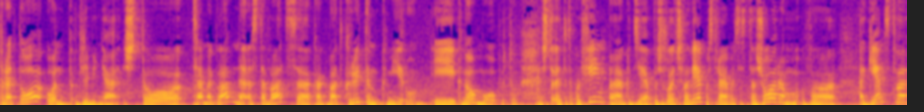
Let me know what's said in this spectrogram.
Про то он для меня, что самое главное — оставаться как бы открытым к миру и к новому опыту. Это такой фильм, э, где пожилой человек устраивается стажером в агентство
